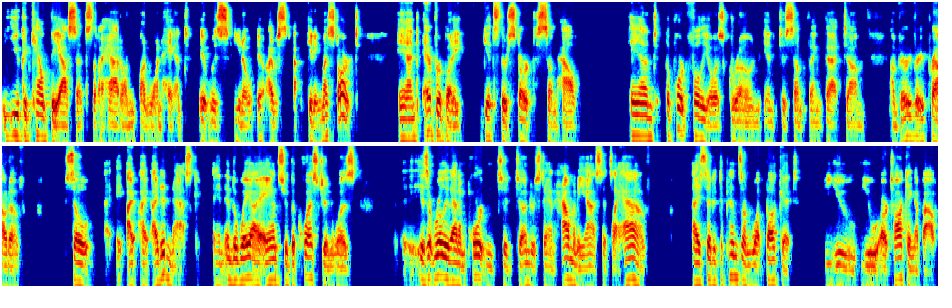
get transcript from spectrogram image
you could count the assets that I had on, on one hand. It was, you know, I was getting my start, and everybody gets their start somehow. And the portfolio has grown into something that um, I'm very, very proud of. So I, I, I didn't ask. And, and the way I answered the question was is it really that important to, to understand how many assets I have? I said, it depends on what bucket you, you are talking about.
